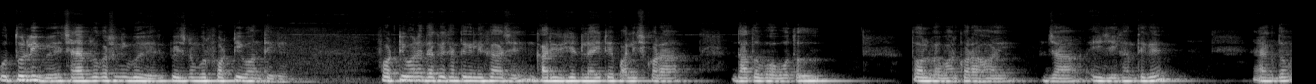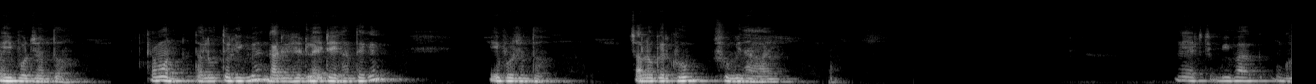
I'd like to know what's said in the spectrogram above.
উত্তর লিখবে ছায়া প্রকাশনী বইয়ের পেজ নম্বর ফর্টি ওয়ান থেকে। ফর্টি ওয়ানে দেখো এখান থেকে লেখা আছে, গাড়ির হেডলাইটে পালিশ করা ধাতব অবতল তল ব্যবহার করা হয়, যা এই যে এখান থেকে একদম এই পর্যন্ত। কেমন? তাহলে উত্তর লিখবে, গাড়ির হেডলাইটে এখান থেকে এই পর্যন্ত। চালকের খুব সুবিধা হয়। নেক্সট বিভাগ ঘ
